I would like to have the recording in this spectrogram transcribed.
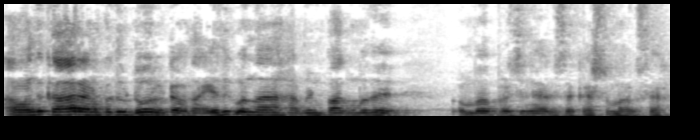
அவன் வந்து கார் அனுப்புறதுக்கு டோர் கிட்ட வந்தான். எதுக்கு வந்தான் அப்படின்னு பார்க்கும்போது ரொம்ப பிரச்சனையாக இருக்குது சார் கஷ்டமாக இருக்குது சார்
